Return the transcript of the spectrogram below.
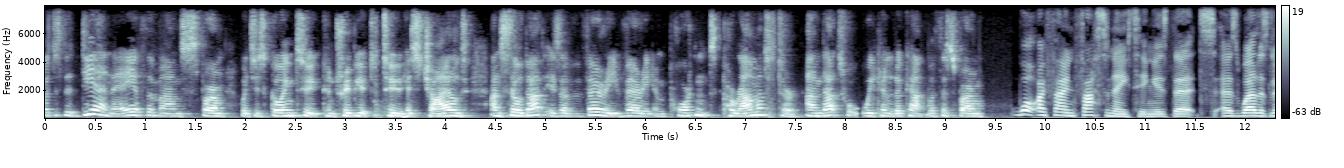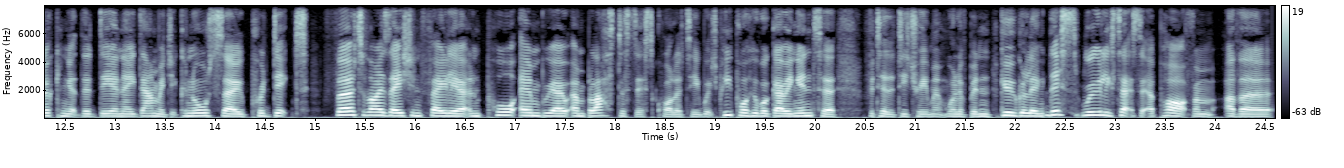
But it's the DNA of the man's sperm which is going to contribute to his child. And so that is a very, very important parameter. And that's what we can look at with the sperm what I found fascinating is that, as well as looking at the DNA damage, it can also predict fertilization failure and poor embryo and blastocyst quality, which people who are going into fertility treatment will have been Googling. This really sets it apart from other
